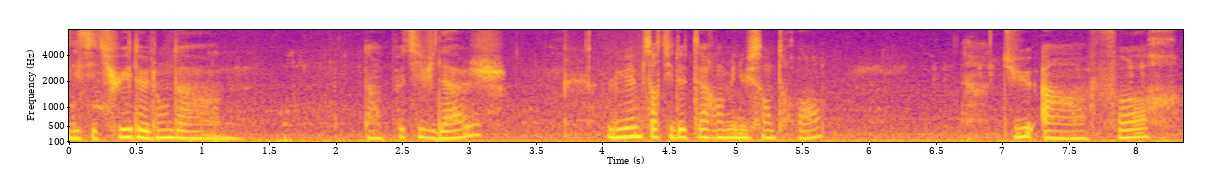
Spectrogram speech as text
Il est situé le long d'un petit village, lui-même sorti de terre en 1803, dû à un fort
